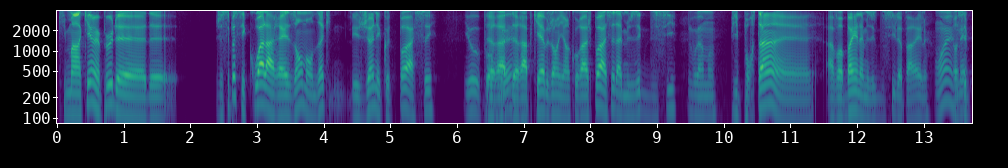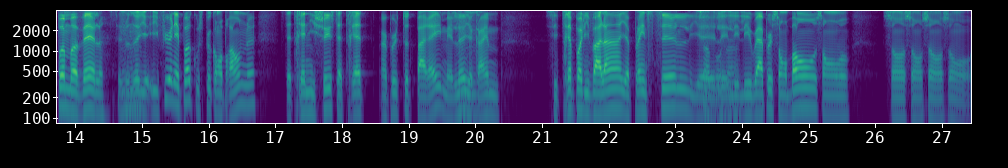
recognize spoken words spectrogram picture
Qui manquait un peu de. de... Je sais pas c'est quoi la raison, mais on dirait que les jeunes n'écoutent pas assez Yo, de rap, de rap keb. Genre, ils encouragent pas assez la musique d'ici. vraiment. Puis pourtant, euh, elle va bien la musique d'ici, là, pareil. Là. Ouais, Genre, mais- C'est pas mauvais, là. Je veux Mhm. dire, il fut une époque où je peux comprendre. C'était très niché, c'était très un peu tout pareil, mais là, il y a Mhm. quand même. C'est très polyvalent, il y a plein de styles, il y a- les, 100%. les- les rappers sont bons, sont, sont, sont, sont, sont-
